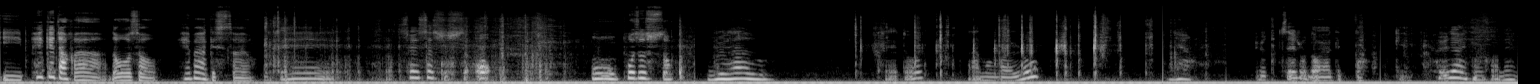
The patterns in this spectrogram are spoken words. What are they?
이 팩에다가 넣어서 해봐야겠어요. 이게 살사 소스. 어? 어, 퍼졌어. 으하우. 그래도 남은 걸로 그냥 요째로 넣어야겠다. 이렇게 흘려있는 거는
